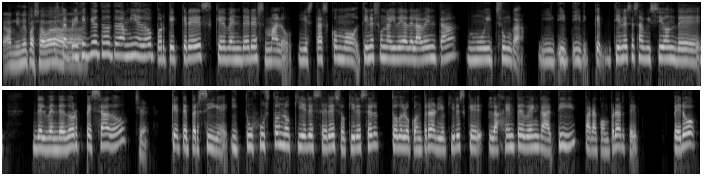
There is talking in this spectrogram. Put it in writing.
a mí me pasaba... Que al principio todo te da miedo porque crees que vender es malo y estás como, tienes una idea de la venta muy chunga y, y- y que tienes esa visión de, del vendedor pesado Sí, que te persigue y tú justo no quieres ser eso, quieres ser todo lo contrario, quieres que la gente venga a ti para comprarte, pero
